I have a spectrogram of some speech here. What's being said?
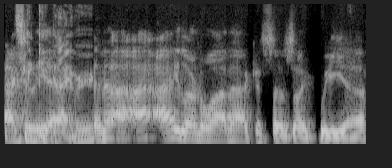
Actually, Stinky yeah. Diver. And I, I I learned a lot of that because it was like we, uh,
